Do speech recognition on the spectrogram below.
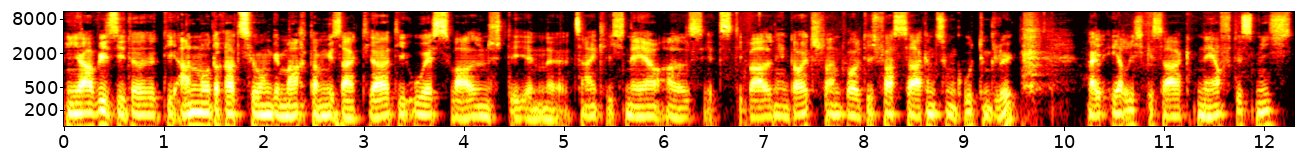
Ja, wie Sie die Anmoderation gemacht haben, gesagt, ja, die US-Wahlen stehen äh, zeitlich näher als jetzt die Wahlen in Deutschland, wollte ich fast sagen, zum guten Glück. Weil ehrlich gesagt nervt es mich,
